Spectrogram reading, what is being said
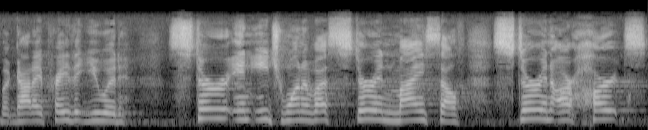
But God, I pray that you would stir in each one of us, stir in myself, stir in our hearts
